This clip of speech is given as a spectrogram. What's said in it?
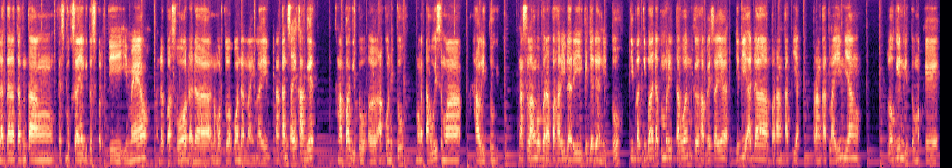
data-data tentang Facebook saya gitu seperti email, ada password, ada nomor telepon dan lain-lain. Nah kan saya kaget kenapa gitu eh, akun itu mengetahui semua hal itu gitu. Nah selang beberapa hari dari kejadian itu tiba-tiba ada pemberitahuan ke HP saya. Jadi ada perangkat ya perangkat lain yang login gitu pakai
